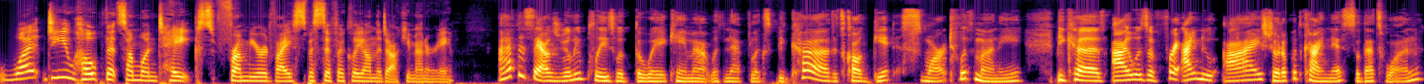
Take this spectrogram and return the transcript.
What do you hope that someone takes from your advice specifically on the documentary? I have to say, I was really pleased with the way it came out with Netflix because it's called Get Smart with Money. Because I was afraid, I knew I showed up with kindness. So that's one.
